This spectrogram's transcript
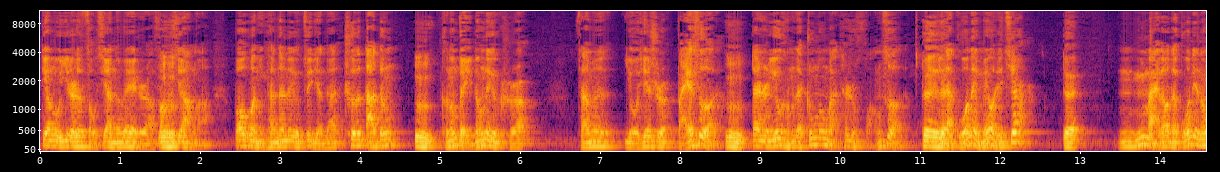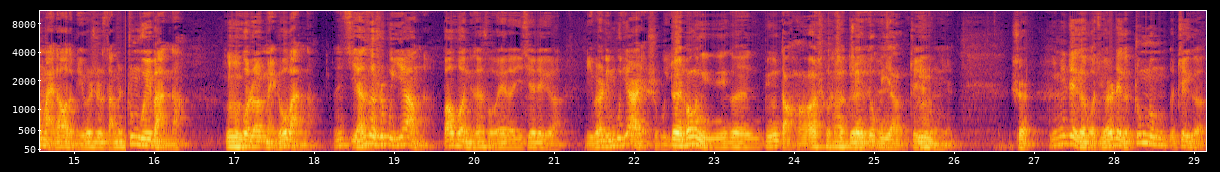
电路一是它走线的位置啊、方向啊，包括你看它那个最简单车的大灯，嗯，可能尾灯那个壳儿，咱们有些是白色的，嗯，但是有可能在中东版它是黄色的，对对对。因为在国内没有这件儿。对，嗯，你买到在国内能买到的，比如是咱们中规版的，嗯。或者美洲版的，嗯颜色是不一样的，包括你的所谓的一些这个里边零部件儿也是不一样对，包括你那个比如导航啊什么这些都不一样这些东西。是，因为这个，我觉得这个中东这个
